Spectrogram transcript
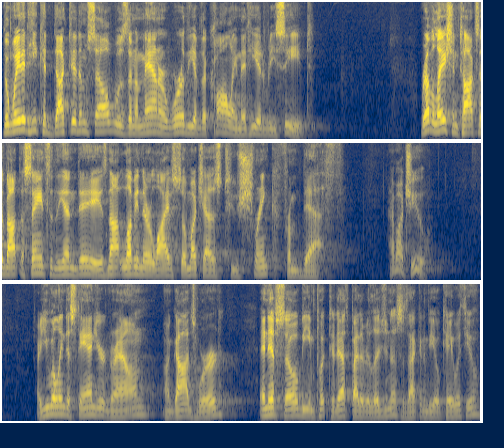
the way that he conducted himself was in a manner worthy of the calling that he had received. Revelation talks about the saints in the end days not loving their lives so much as to shrink from death. How about you? Are you willing to stand your ground on God's word? And if so, being put to death by the religionists, is that going to be okay with you?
